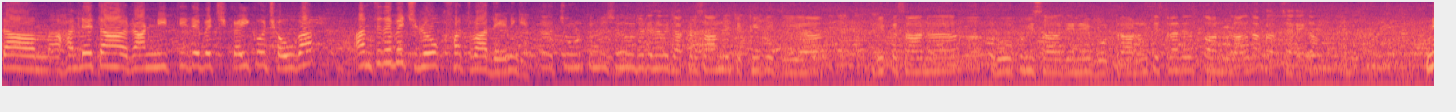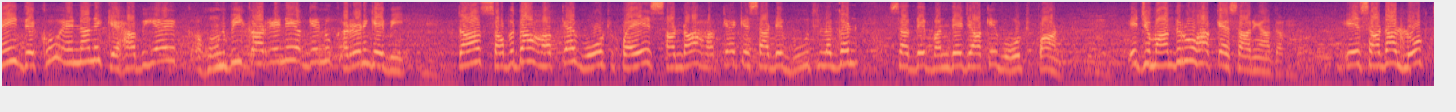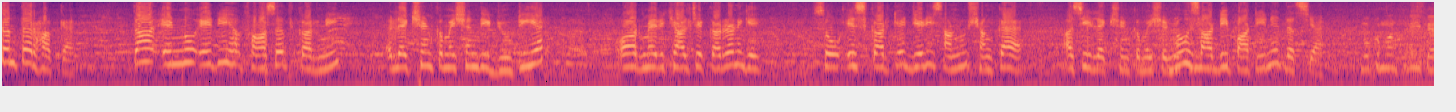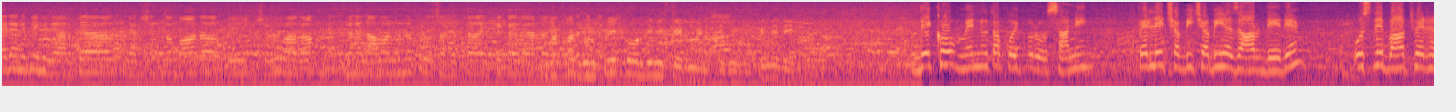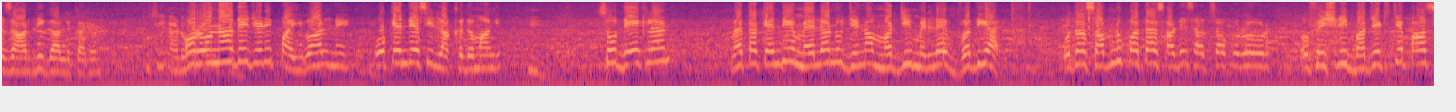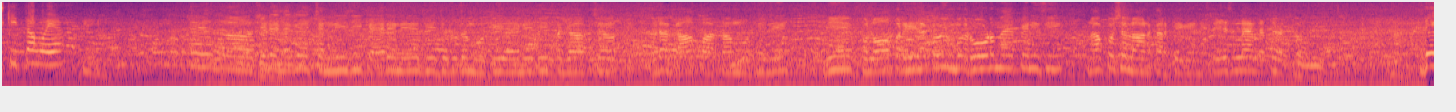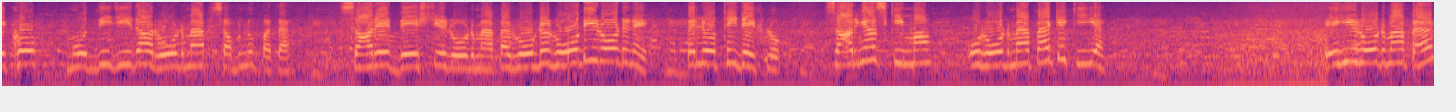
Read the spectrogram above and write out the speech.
ਤਾਂ, ਹੱਲੇ ਤਾਂ ਰਣਨੀਤੀ ਦੇ ਵਿੱਚ ਕਈ ਕੁਝ ਹੋਊਗਾ। ਅੰਤ ਦੇ ਵਿੱਚ ਲੋਕ ਫਤਵਾ ਦੇਣਗੇ। ਚੋਣ ਕਮਿਸ਼ਨ ਨੂੰ ਜਿਹੜੇ ਹੈਗੇ ਜਾਖੜ ਸਾਹਿਬ ਨੇ ਚਿੱਠੀ ਭੇਜੀ ਆ ਵੀ ਕਿਸਾਨ ਰੋਕ ਵੀ ਸਕਦੇ ਨੇ ਵੋਟਰਾਂ ਨੂੰ। ਕਿਸ ਤਰ੍ਹਾਂ ਦੇ ਤੁਹਾਨੂੰ ਲੱਗਦਾ ਖਰਚਾ ਹੈਗਾ? ਨਹੀਂ ਦੇਖੋ ਇਹਨਾਂ ਨੇ ਕਿਹਾ ਵੀ ਹੈ ਹੁਣ ਵੀ ਕਰ ਰਹੇ ਨੇ ਅੱਗੇ ਨੂੰ ਕਰਨਗੇ ਵੀ। ਤਾਂ ਸਭ ਦਾ ਹੱਕ ਹੈ ਵੋਟ ਪਏ ਸਾਡਾ ਹੱਕ ਹੈ ਕਿ ਸਾਡੇ ਬੂਥ ਲੱਗਣ ਸਾਡੇ ਬੰਦੇ ਜਾ ਕੇ ਵੋਟ ਪਾਣ। ਇਹ ਜਮਾਂਦਰੂ ਹੱਕ ਹੈ ਸਾਰਿਆਂ ਦਾ। ਇਹ ਸਾਡਾ ਲੋਕਤੰਤਰ ਹੱਕ ਹੈ। ਤਾਂ ਇਹਨੂੰ ਇਹਦੀ ਹਿਫਾਜ਼ਤ ਕਰਨੀ ਇਲੈਕਸ਼ਨ ਕਮਿਸ਼ਨ ਦੀ ਡਿਊਟੀ ਹੈ ਔਰ ਮੇਰੇ ਖਿਆਲ 'ਚ ਕਰਨਗੇ। ਸੋ ਇਸ ਕਰਕੇ ਜਿਹੜੀ ਸਾਨੂੰ ਸ਼ੰਕਾ ਹੈ ਅਸੀਂ ਇਲੈਕਸ਼ਨ ਕਮਿਸ਼ਨ ਨੂੰ ਸਾਡੀ ਪਾਰਟੀ ਨੇ ਦੱਸਿਆ ਹੈ। ਮੁੱਖ ਮੰਤਰੀ ਕਹਿ ਰਹੇ ਨੇ ਵੀ 1000 ਰੁਪਇਆ ਇਲੈਕਸ਼ਨ ਤੋਂ ਬਾਅਦ ਵੀ ਸ਼ੁਰੂ ਹੋਗਾ। ਮਹਿਲਾਵਾਂ ਨੂੰ ਨਾ ਭਰੋਸਾ ਦਿੱਤਾ 1000 ਦਾ ਜਵਾਬ ਗੁਰਪ੍ਰੀਤ ਕੌਰ ਦੀ ਵੀ ਸਟੇਟਮੈਂਟ ਸੀ ਕਿਵੇਂ ਦੇਖਦੇ ਦੇਖੋ ਮੈਨੂੰ ਤਾਂ ਕੋਈ ਭਰੋਸਾ ਨਹੀਂ। ਪਹਿਲੇ 26 26 ਹਜ਼ਾਰ ਦੇ ਦੇਣ ਉਸ ਦੇ ਬਾਅਦ ਫਿਰ ਹਜ਼ਾਰ ਦੀ ਗੱਲ ਕਰਨ। ਤੁਸੀਂ ਔਰ ਉਹਨਾਂ ਦੇ ਜਿਹੜੇ ਭਾਈਵਾਲ ਨੇ ਉਹ ਕਹਿੰਦੇ ਅਸੀਂ ਲੱਖ ਦੇਵਾਂਗੇ। ਸੋ ਦੇਖ ਲੈਣ ਮੈਂ ਤਾਂ ਕਹਿੰਦੀ ਹਾਂ ਮਹਿਲਾ ਨੂੰ ਜਿੰਨਾ ਮਰਜ਼ੀ ਮਿਲੇ ਵਧੀਆ ਹੈ। ਉਹ ਤਾਂ ਸਭ ਨੂੰ ਪਤਾ ਹੈ 750 ਕਰੋੜ ਆਫੀਸ਼ੀਅਲੀ ਬਜਟ 'ਚ ਪਾਸ ਕੀਤਾ ਹੋਇਆ। ਜਿਹੜੇ ਹੈਗੇ ਚੰਨੀ ਜੀ ਕਹਿ ਰਹੇ ਨੇ ਵੀ ਜਦੋਂ ਦੇ ਮੋਦੀ ਆਏ ਨੇ ਵੀ ਪੰਜਾਬ 'ਚ ਜਿਹੜਾ ਗਾਹ ਪਾਤਾ ਮੋਦੀ ਨੇ ਵੀ ਫਲੋਪ ਰਹੀ ਹੈ ਕੋਈ ਰੋਡ ਮੈਪ ਹੀ ਨਹੀਂ ਸੀ ਨਾ ਕੁਝ ਐਲਾਨ ਕਰਕੇ ਗਏ ਨੇ। ਇਸ ਮੈਂ ਲੱਗ ਰੱਖੂਗੀ ਦੇਖੋ, ਮੋਦੀ ਜੀ ਦਾ ਰੋਡ ਮੈਪ ਸਭ ਨੂੰ ਪਤਾ ਸਾਰੇ ਦੇਸ਼ 'ਚ ਰੋਡ ਮੈਪ ਹੈ। ਰੋਡ ਰੋਡ ਹੀ ਰੋਡ ਨੇ। ਪਹਿਲੇ ਉੱਥੇ ਹੀ ਦੇਖ ਲਓ। ਸਾਰੀਆਂ ਸਕੀਮਾਂ, ਉਹ ਰੋਡ ਮੈਪ ਹੈ ਕਿ ਕੀ ਹੈ? ਇਹੀ ਰੋਡ ਮੈਪ ਹੈ।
